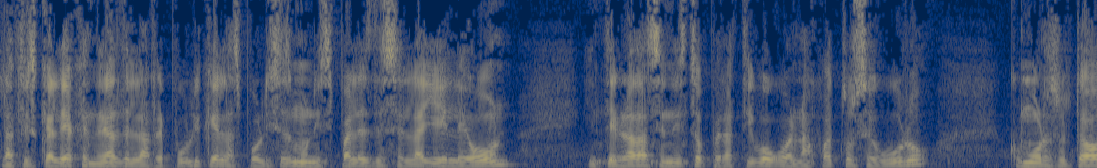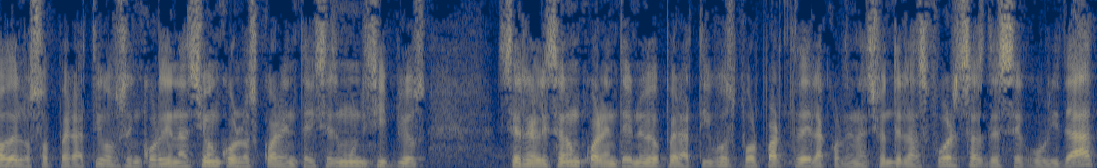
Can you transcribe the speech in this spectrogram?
la Fiscalía General de la República y las policías municipales de Celaya y León, integradas en este operativo Guanajuato Seguro, como resultado de los operativos en coordinación con los 46 municipios, se realizaron 49 operativos por parte de la Coordinación de las Fuerzas de Seguridad.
